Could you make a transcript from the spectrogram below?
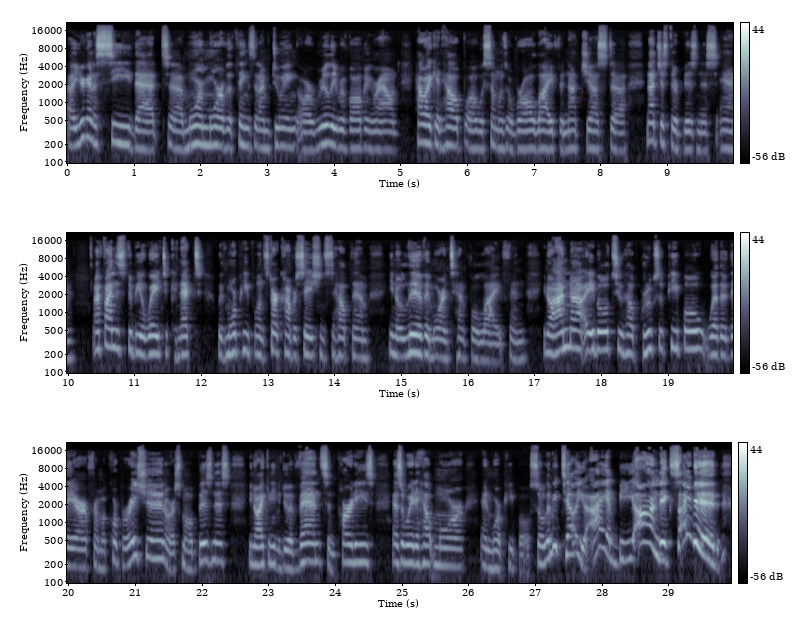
uh, you're going to see that uh, more and more of the things that I'm doing are really revolving around how I can help uh, with someone's overall life and not just uh, not just their business. And I find this to be a way to connect with more people and start conversations to help them you know live a more intentful life. And you know i'm now able to help groups of people whether they are from a corporation or a small business. You know i can even do events and parties as a way to help more and more people. So let me tell you i am beyond excited.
